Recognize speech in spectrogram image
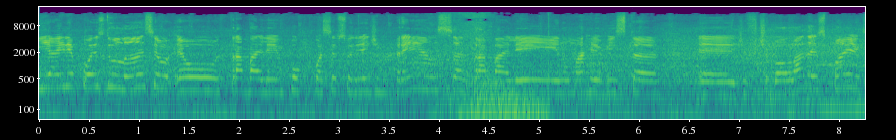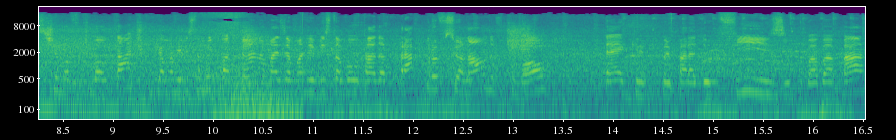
E aí depois do lance eu, eu trabalhei um pouco com assessoria de imprensa, trabalhei numa revista é, de futebol lá da Espanha que se chama Futebol Tático, que é uma revista muito bacana, mas é uma revista voltada para profissional do futebol, técnico, preparador físico, bababá.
